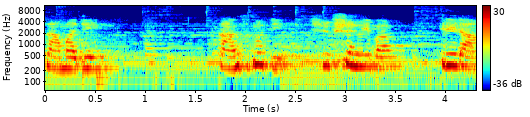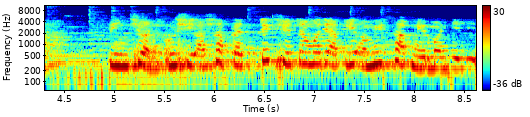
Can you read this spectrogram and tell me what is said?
सामाजिक सांस्कृतिक शिक्षण विभाग क्रीडा सिंचन कृषी अशा प्रत्येक क्षेत्रामध्ये आपली अमीर छाप निर्माण केली.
